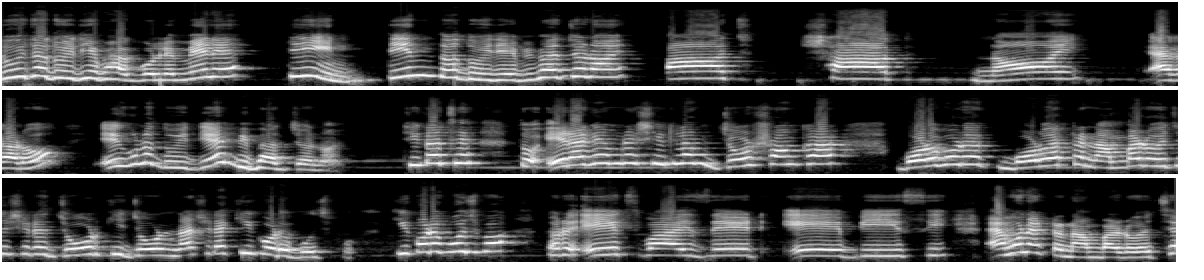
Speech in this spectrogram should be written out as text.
দুইটা দুই দিয়ে ভাগ করলে মেলে। তিন। তিন তো দুই দিয়ে বিভাজ্য নয়। পাঁচ। সাত নয় এগারো এগুলো দুই দিয়ে বিভাজ্য নয়। ঠিক আছে? তো এর আগে আমরা শিখলাম জোড় সংখ্যা বড় বড় বড় একটা নাম্বার রয়েছে, সেটা জোড় কি জোড় না, সেটা কি করে বুঝব? কি করে বুঝব? ধরো X Y Z A B C এমন একটা নাম্বার রয়েছে।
